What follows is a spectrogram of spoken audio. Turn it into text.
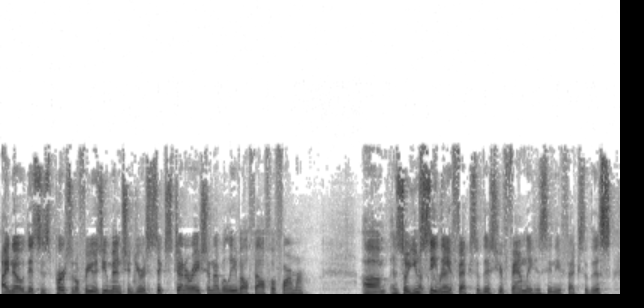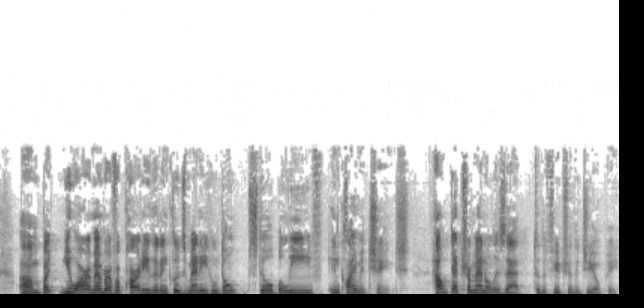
I know this is personal for you. As you mentioned, you're a sixth generation, I believe, alfalfa farmer. Um, and so you That's see correct. the effects of this. Your family has seen the effects of this. Um, but you are a member of a party that includes many who don't still believe in climate change. How detrimental is that to the future of the GOP?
